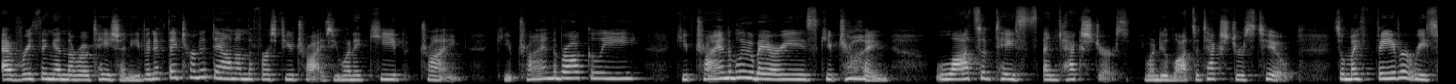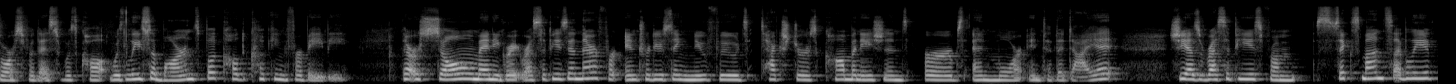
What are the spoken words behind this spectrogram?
everything in the rotation. Even if they turn it down on the first few tries, you want to keep trying. Keep trying the broccoli, keep trying the blueberries, keep trying. Lots of tastes and textures. You want to do lots of textures too. So my favorite resource for this was called was Lisa Barnes' book called Cooking for Baby. There are so many great recipes in there for introducing new foods, textures, combinations, herbs, and more into the diet. She has recipes from six months, I believe,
